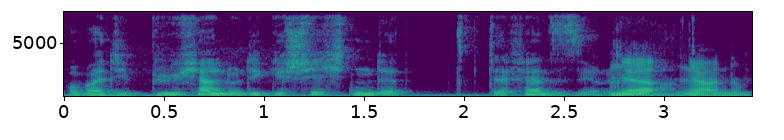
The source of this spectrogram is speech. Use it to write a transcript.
wobei die Bücher nur die Geschichten der, der Fernsehserie Ja. waren. Ja, ne?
